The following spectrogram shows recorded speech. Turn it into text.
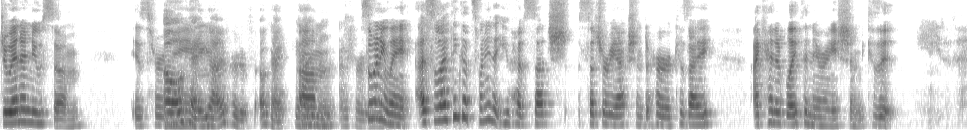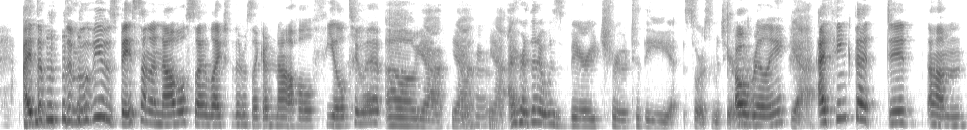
Joanna Newsom is her Oh, name. okay. Yeah, I've heard of. Okay, yeah, Um, I I've heard. So anyway, uh, so I think that's funny that you have such such a reaction to her because I I kind of like the narration because it. I the the movie was based on a novel, so I liked that there was like a novel feel to it. Oh yeah, yeah, Mhm. yeah. I heard that it was very true to the source material. Oh really? Yeah. I think that did um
